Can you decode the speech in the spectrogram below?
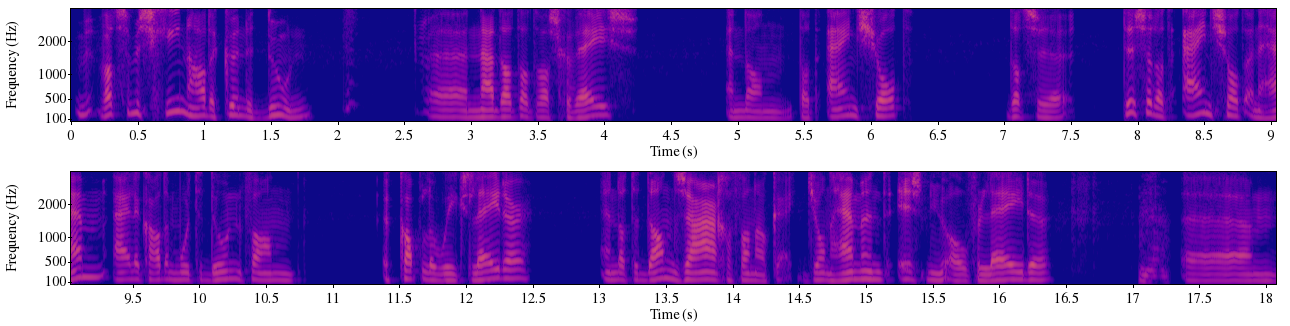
wat ze misschien hadden kunnen doen, eh, nadat dat was geweest. En dan dat eindshot, dat ze tussen dat eindshot en hem eigenlijk hadden moeten doen van a couple of weeks later. En dat we dan zagen van oké, John Hammond is nu overleden. Ja. Ehm,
